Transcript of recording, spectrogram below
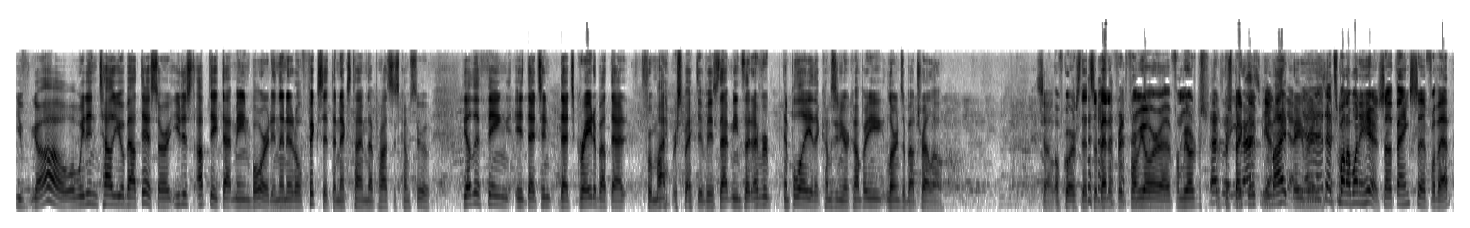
you go, oh, well, we didn't tell you about this, or you just update that main board, and then it'll fix it the next time that process comes through. The other thing that's in, that's great about that, from my perspective, is that means that every employee that comes into your company learns about Trello. So Of course, that's a benefit from your uh, from your pers- That's what you perspective. asked me my favorite Yeah, that's what I want to hear. So thanks uh, for that.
